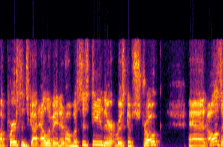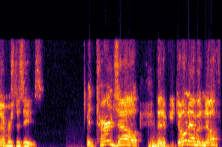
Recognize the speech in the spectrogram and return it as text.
a person's got elevated homocysteine, they're at risk of stroke and Alzheimer's disease. It turns out that if you don't have enough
